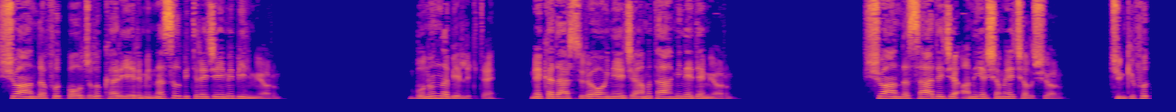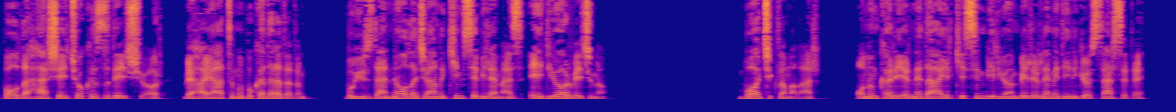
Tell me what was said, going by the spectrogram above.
Şu anda futbolculuk kariyerimi nasıl bitireceğimi bilmiyorum. Bununla birlikte, ne kadar süre oynayacağımı tahmin edemiyorum. Şu anda sadece anı yaşamaya çalışıyorum. Çünkü futbolda her şey çok hızlı değişiyor ve hayatımı bu kadar adadım, bu yüzden ne olacağını kimse bilemez, e diyor Vecino. Bu açıklamalar, onun kariyerine dair kesin bir yön belirlemediğini gösterse de,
